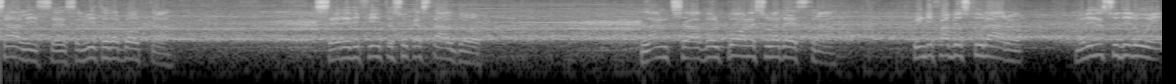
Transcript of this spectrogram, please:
Salis servito da Botta. Serie di finte su Castaldo. Lancia Volpone sulla destra. Quindi Fabio Sturaro. Molina su di lui.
